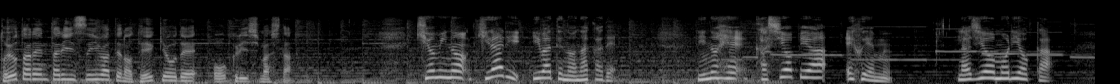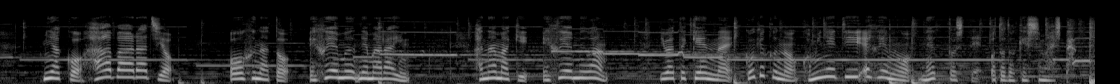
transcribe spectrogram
トヨタレンタリース岩手の提供でお送りしました。清美のきらり岩手の中で二戸カシオペア FM ラジオ盛岡宮古ハーバーラジオ大船渡 FM ネマライン花巻 FM1 岩手県内5局のコミュニティ FM をネットしてお届けしました。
